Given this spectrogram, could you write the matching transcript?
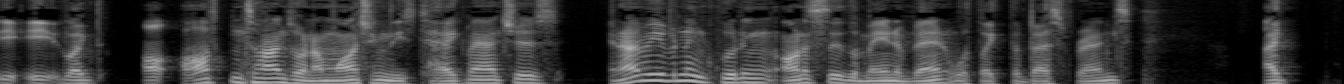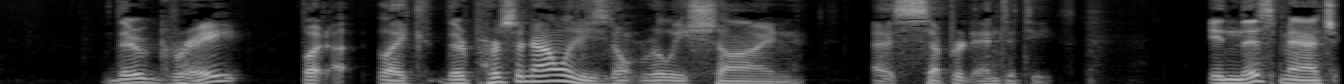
it, it- like oftentimes when I'm watching these tag matches, and I'm even including honestly the main event with like the best friends, I they're great, but uh, like their personalities don't really shine as separate entities. In this match,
